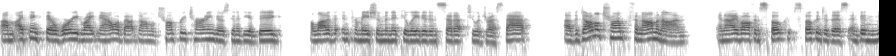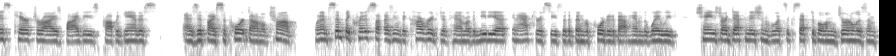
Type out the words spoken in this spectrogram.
Um, I think they're worried right now about Donald Trump returning. There's going to be a big, a lot of information manipulated and set up to address that. Uh, the Donald Trump phenomenon and I've often spoke, spoken to this and been mischaracterized by these propagandists as if I support Donald Trump, when I'm simply criticizing the coverage of him or the media inaccuracies that have been reported about him, and the way we've changed our definition of what's acceptable in journalism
